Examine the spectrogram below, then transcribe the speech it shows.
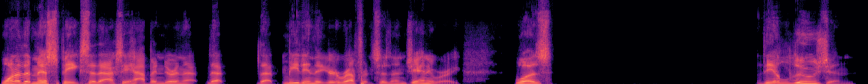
One of the misspeaks that actually happened during that that that meeting that you're referencing in January was the illusion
